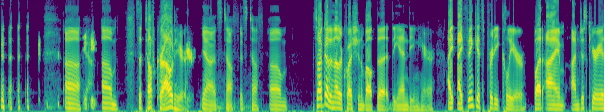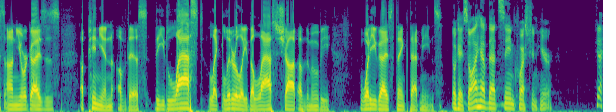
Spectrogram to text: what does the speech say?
uh, um, It's a tough crowd here. yeah, it's tough. It's tough. Um, So I've got another question about the the ending here. I, I think it's pretty clear, but I'm I'm just curious on your guys' opinion of this. The last, like literally the last shot of the movie. What do you guys think that means? okay, so I have that same question here. yeah,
